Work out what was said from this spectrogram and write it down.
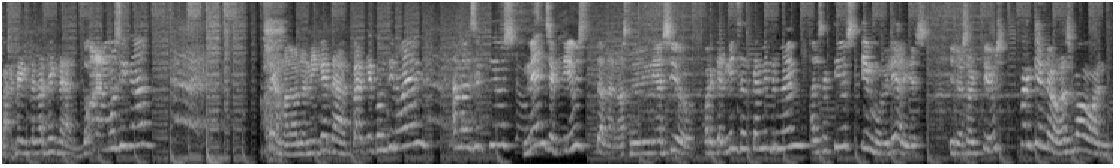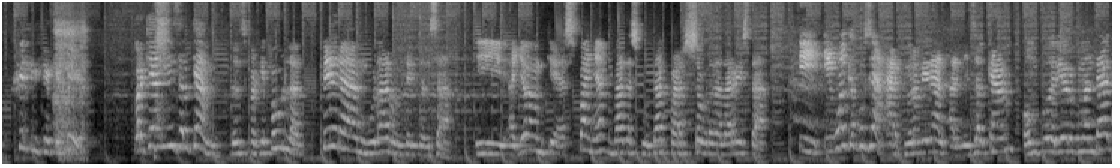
Perfecte, perfecte. Dona música? Treu-me-la una miqueta, perquè continuem amb els actius menys actius de la nostra alineació, perquè al mig del camp hi trobem els actius immobiliaris. I els actius, per què no es mouen? Per què al mig del camp? Doncs perquè fou la pedra angular un temps ençà, i allò en què Espanya va descomptar per sobre de la resta. I, igual que posar Arturo Vidal al mig del camp, hom podria argumentar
